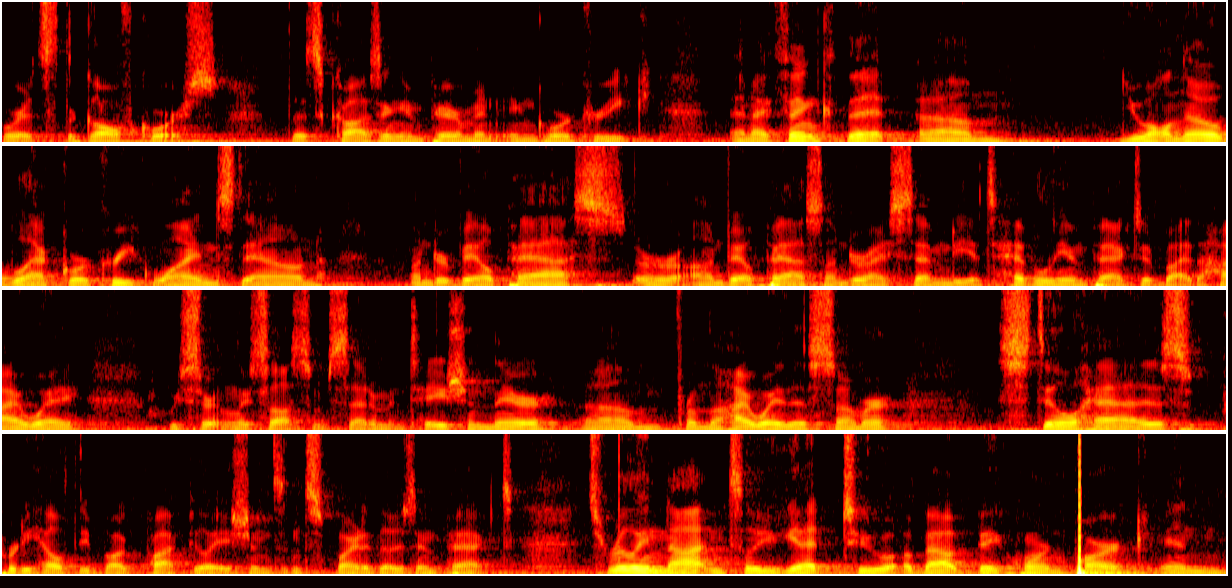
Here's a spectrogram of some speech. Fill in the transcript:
or it's the golf course that's causing impairment in Gore Creek. And I think that um, you all know Black Gore Creek winds down under Vail Pass, or on Vail Pass under I-70. It's heavily impacted by the highway. We certainly saw some sedimentation there um, from the highway this summer. Still has pretty healthy bug populations in spite of those impacts. It's really not until you get to about Bighorn Park in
